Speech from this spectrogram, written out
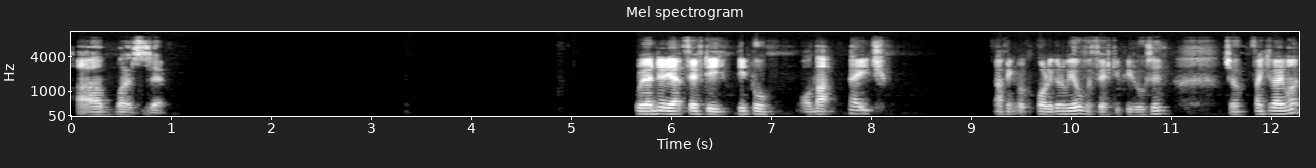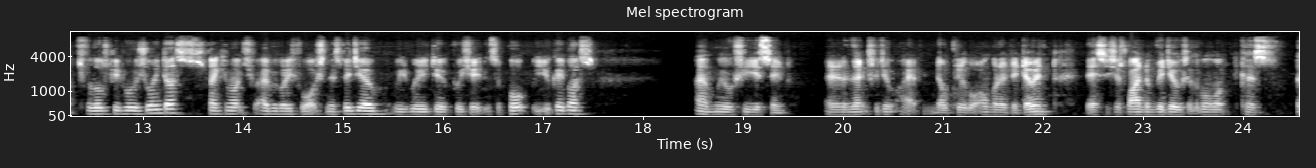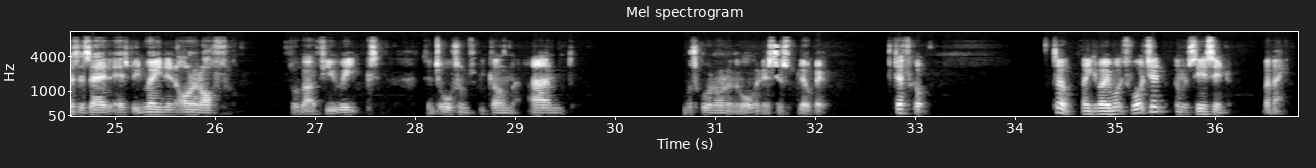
Um, what else is it? We're nearly at 50 people on that page. I think we're probably going to be over 50 people soon. So thank you very much for those people who joined us. Thank you much for everybody for watching this video. We really do appreciate the support that you gave us. And we will see you soon. And in the next video, I have no clue what I'm going to be doing. This is just random videos at the moment because, as I said, it's been raining on and off for about a few weeks since autumn's begun. And what's going on at the moment is just a little bit difficult. So, thank you very much for watching, and we'll see you soon. Bye bye.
